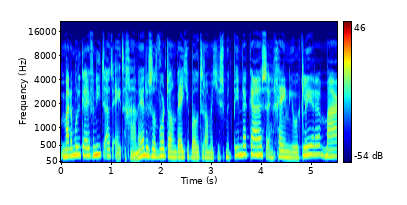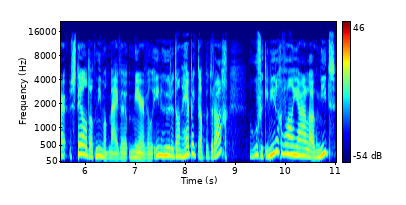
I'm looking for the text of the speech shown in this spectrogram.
maar dan moet ik even niet uit eten gaan. Hè? Dus dat wordt dan een beetje boterhammetjes met pindakaas en geen nieuwe kleren. Maar stel dat niemand mij meer wil inhuren, dan heb ik dat bedrag. Dan hoef ik in ieder geval een jaar lang niet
